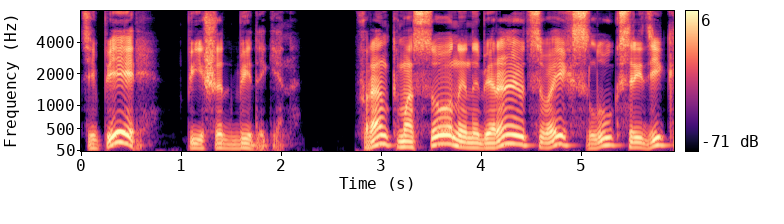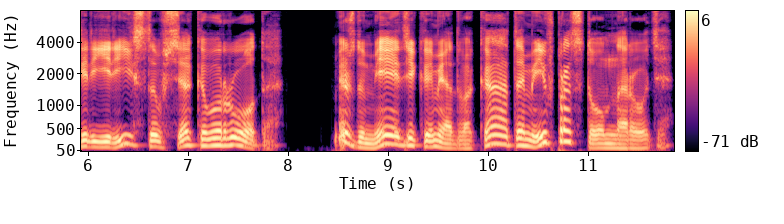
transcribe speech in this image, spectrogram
Теперь, пишет Бидеген, Франкмасоны набирают своих слуг среди карьеристов всякого рода, между медиками, адвокатами и в простом народе.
